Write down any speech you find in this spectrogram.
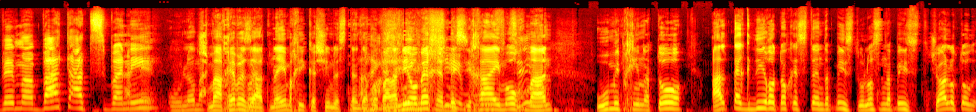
במבט עצבני. הוא לא... שמע, חבר'ה, זה התנאים הכי קשים לסטנדאפ, אבל אני אומר לכם, בשיחה עם הפציץ. הוא מבחינתו, אל תגדיר אותו כסטנדאפיסט, הוא לא סטנדאפיסט. שאל אותו,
